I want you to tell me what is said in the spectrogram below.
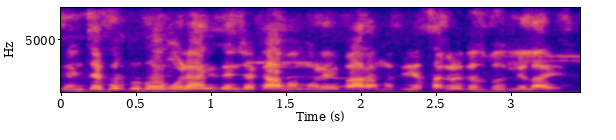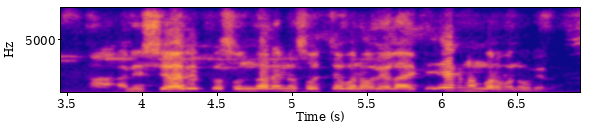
त्यांच्या कर्तृत्वामुळे आणि त्यांच्या कामामुळे बारामती हे सगळं गजबजलेलं आहे. आणि शहर इतकं सुंदर आणि स्वच्छ बनवलेलं आहे की एक नंबर बनवलेलं आहे.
